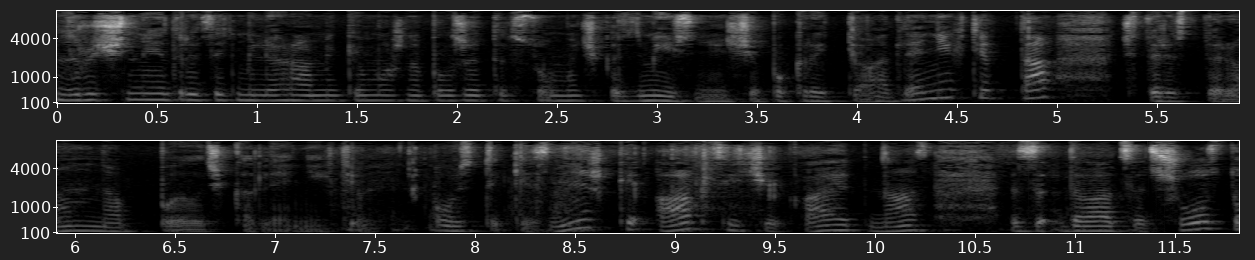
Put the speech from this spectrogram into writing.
зручний 30 мг, який можна положити в сумочку, зміцнююче покриття для нігтів та чотиристоронна пилочка для нігтів. Ось такі знижки, акції чекають нас з 26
